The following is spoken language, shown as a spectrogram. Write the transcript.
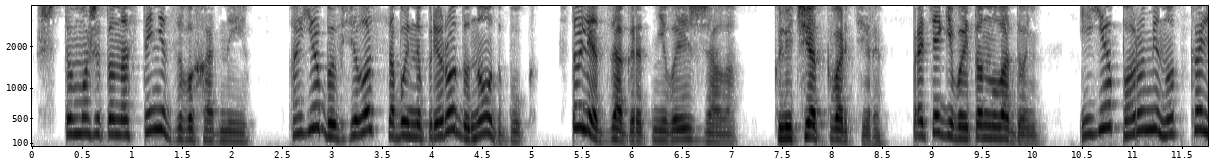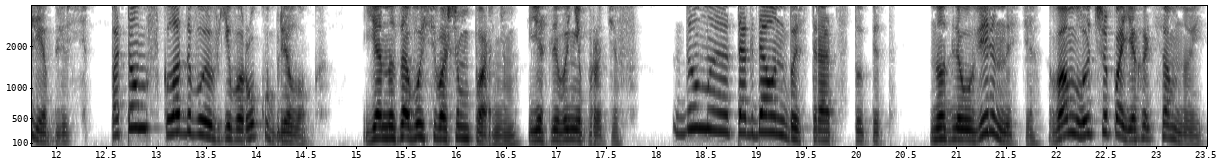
что, может, он остынет за выходные. А я бы взяла с собой на природу ноутбук. Сто лет за город не выезжала». «Ключи от квартиры. Протягивает он ладонь. И я пару минут колеблюсь. Потом вкладываю в его руку брелок. «Я назовусь вашим парнем, если вы не против». «Думаю, тогда он быстро отступит». «Но для уверенности вам лучше поехать со мной».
